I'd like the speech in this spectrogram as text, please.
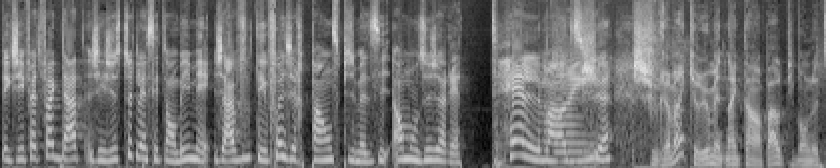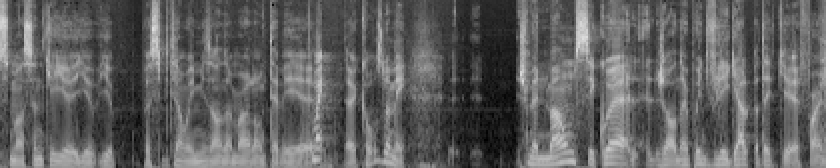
Fait que j'ai fait fuck that. J'ai juste tout laissé tomber, mais j'avoue que des fois, j'y repense, puis je me dis, oh mon Dieu, j'aurais tellement Ouais. dû. là. Je suis vraiment curieux maintenant que tu en parles. Puis bon, là, tu mentionnes qu'il y, a- il y a- il y a possibilité d'envoyer mise en demeure, donc tu avais, Ouais. cause, là, mais euh, je me demande, c'est quoi, genre d'un point de vue légal, peut-être que Farnell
